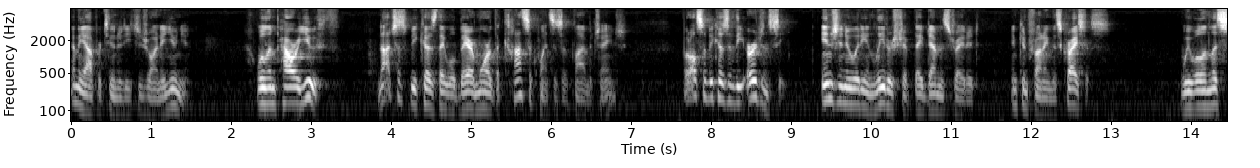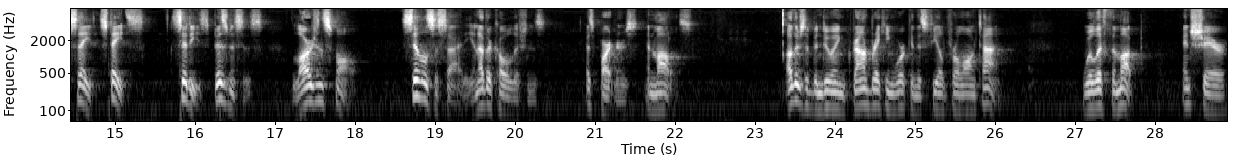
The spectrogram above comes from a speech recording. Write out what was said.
and the opportunity to join a union. We'll empower youth, not just because they will bear more of the consequences of climate change, but also because of the urgency, ingenuity, and leadership they've demonstrated in confronting this crisis. We will enlist state, states, cities, businesses, large and small, civil society, and other coalitions as partners and models. Others have been doing groundbreaking work in this field for a long time. We'll lift them up and share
